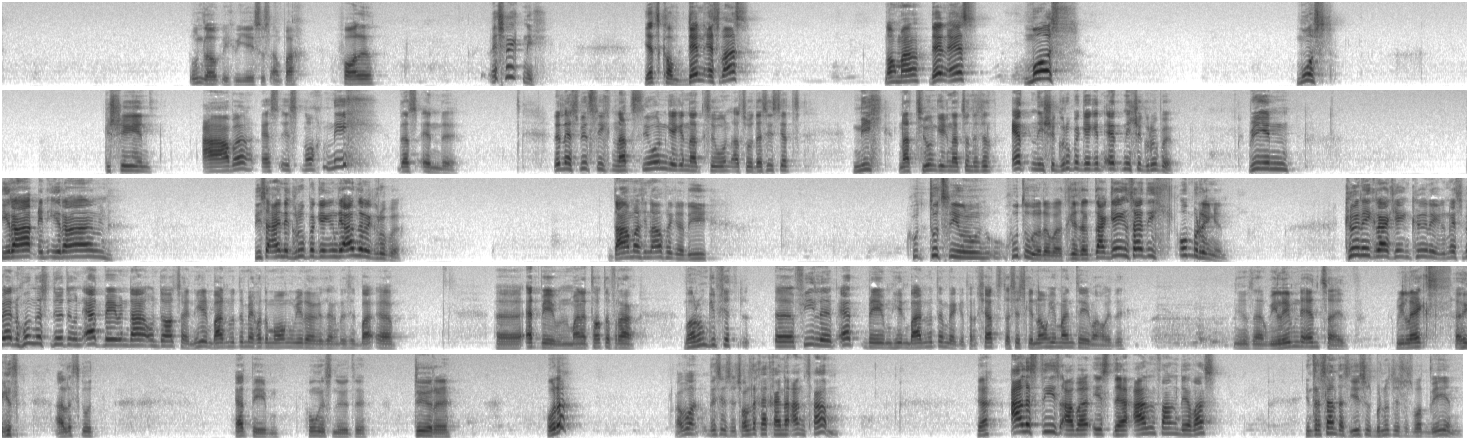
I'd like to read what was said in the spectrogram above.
Unglaublich, wie Jesus einfach voll. Erschreckt nicht. Jetzt kommt, denn es was? Nochmal, denn es muss. Muss geschehen. Aber es ist noch nicht das Ende. Denn es wird sich Nation gegen Nation, also das ist jetzt nicht Nation gegen Nation, das ist ethnische Gruppe gegen ethnische Gruppe. Wie in Irak, in Iran, diese eine Gruppe gegen die andere Gruppe. Damals in Afrika, die Tutsi und Hutu oder was, gesagt, da gegenseitig umbringen. Königreich gegen König. Und es werden Hungersnöte und Erdbeben da und dort sein. Hier in Baden-Württemberg heute Morgen wieder gesagt, das ist äh, äh, Erdbeben. Und meine Tochter fragt, warum gibt es jetzt äh, viele Erdbeben hier in Baden-Württemberg getan. Schatz, das ist genau hier mein Thema heute. Ich sage, wir leben in der Endzeit. Relax, habe ich gesagt. Alles gut. Erdbeben, Hungersnöte, Dürre. Oder? Aber das ist, sollte gar keine Angst haben. Ja? Alles dies aber ist der Anfang der was? Interessant, dass Jesus benutzt das Wort wehen.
